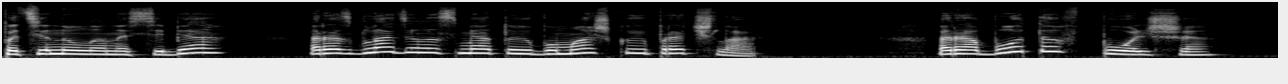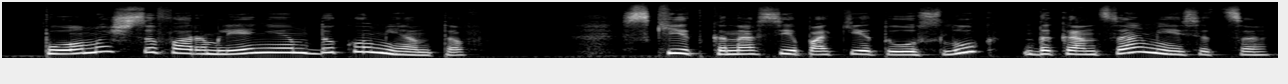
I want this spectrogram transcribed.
Потянула на себя, разгладила смятую бумажку и прочла. «Работа в Польше. Помощь с оформлением документов. Скидка на все пакеты услуг до конца месяца.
